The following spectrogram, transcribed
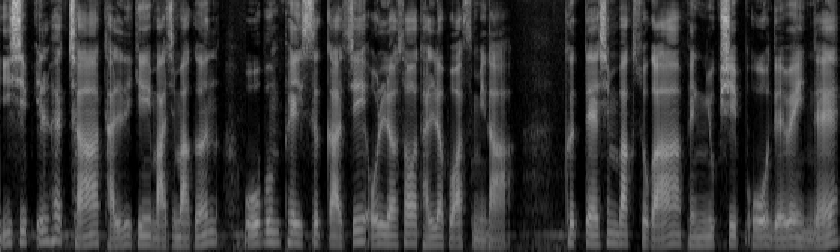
21회차 달리기 마지막은 5분 페이스까지 올려서 달려보았습니다. 그때 심박수가 165 내외인데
